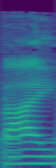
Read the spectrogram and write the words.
拜。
